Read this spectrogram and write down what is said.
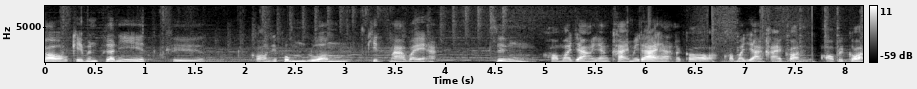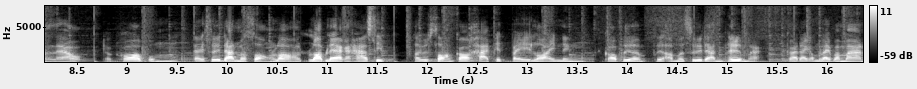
ก็โอเคเพื่อนๆนี่คือของที่ผมรวมคิดมาไว้ฮะ ซึ่งของมาอย่างยังขายไม่ได้ฮะ แล้วก็ของมาอย่างขายก่อนออกไปก่อนแล้ว แล้วก็ผมได้ซื้อดันมา 2 รอบรอบแรกอะห้าสิบรอบที่สองก็ขายเพชรไปร้อยหนึ่งก็เพื่อเพื่อเอามาซื้อดันเพิ่มฮะก็ได้กำไรประมาณ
